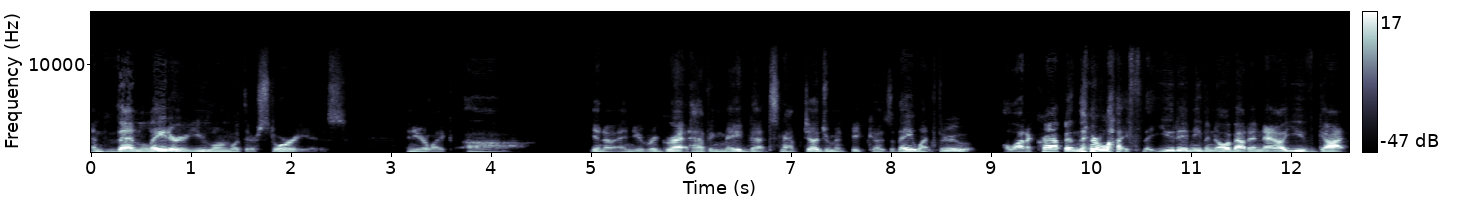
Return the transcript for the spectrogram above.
And then later you learn what their story is. And you're like, "Oh, you know, and you regret having made that snap judgment because they went through a lot of crap in their life that you didn't even know about and now you've got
